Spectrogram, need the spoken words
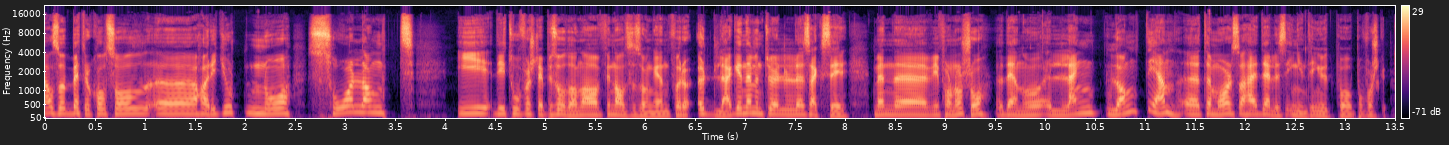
altså Better Call Saul uh, har ikke gjort noe så langt i de to første episodene av finalesesongen for å ødelegge en eventuell sekser, men uh, vi får nå se. Det er noe langt igjen til mål, så her deles ingenting ut på, på forskudd.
